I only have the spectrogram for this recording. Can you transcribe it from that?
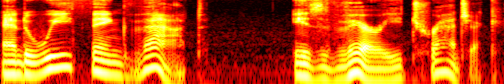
And we think that is very tragic.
